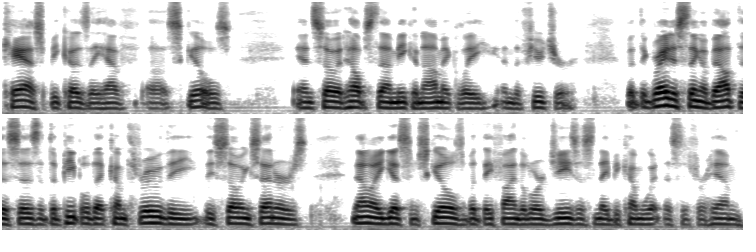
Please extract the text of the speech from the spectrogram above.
caste because they have uh, skills. And so it helps them economically in the future. But the greatest thing about this is that the people that come through the, the sewing centers not only get some skills, but they find the Lord Jesus and they become witnesses for Him.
